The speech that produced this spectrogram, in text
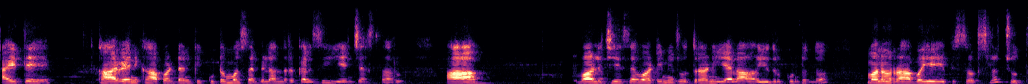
అయితే కావ్యాన్ని కాపాడడానికి కుటుంబ సభ్యులందరూ కలిసి ఏం చేస్తారు? ఆ వాళ్ళు చేసే వాటిని రుద్రాణి ఎలా ఎదుర్కొంటుందో మనం రాబోయే ఎపిసోడ్స్లో చూద్దాం.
